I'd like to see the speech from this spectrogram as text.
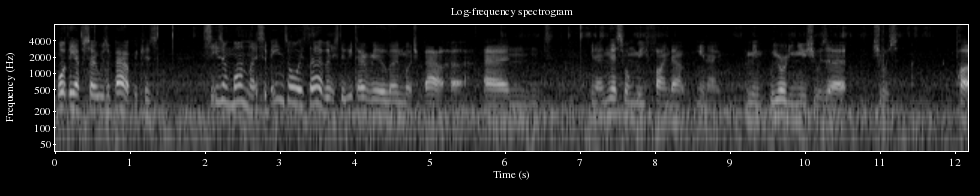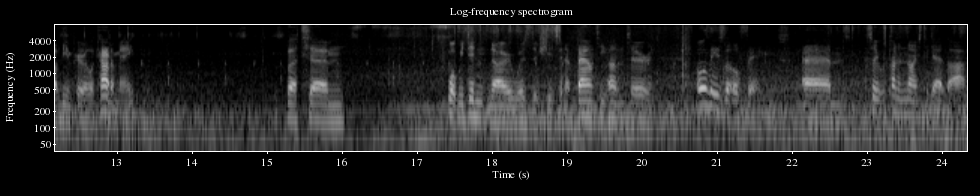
what the episode was about because season one, like Sabine's always there, but we don't really learn much about her. And you know, in this one, we find out, you know, I mean, we already knew she was a she was part of the Imperial Academy, but um, what we didn't know was that she'd been a bounty hunter and all these little things. Um, so it was kind of nice to get that.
